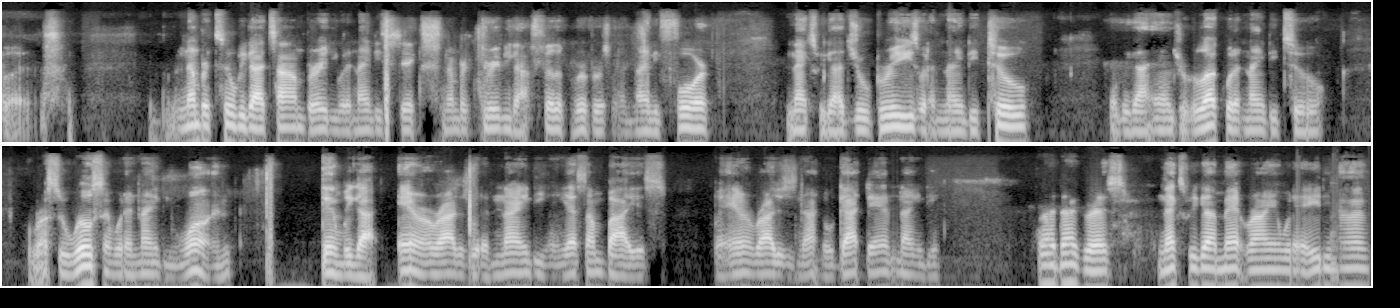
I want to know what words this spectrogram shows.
but number two we got Tom Brady with a 96. Number three we got Philip Rivers with a 94. Next we got Drew Brees with a 92. Then we got Andrew Luck with a 92. Russell Wilson with a 91. Then we got Aaron Rodgers with a 90. And yes, I'm biased, but Aaron Rodgers is not no goddamn 90. But I digress. Next, we got Matt Ryan with an 89.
